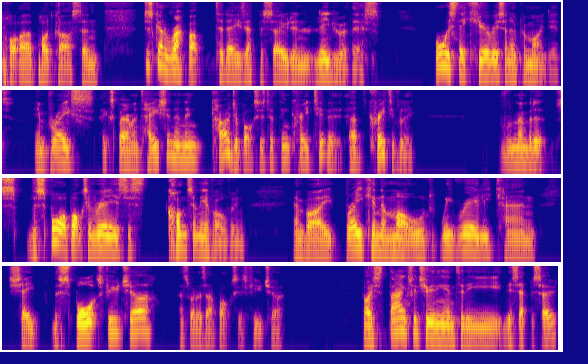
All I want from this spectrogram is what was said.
po- uh, podcast, and just going to wrap up today's episode and leave you with this. Always stay curious and open-minded. Embrace experimentation and encourage your boxers to think uh, creatively. Remember that the sport of boxing really is just constantly evolving, and by breaking the mold, we really can shape the sport's future as well as our boxers' future. Guys, thanks for tuning into the this episode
